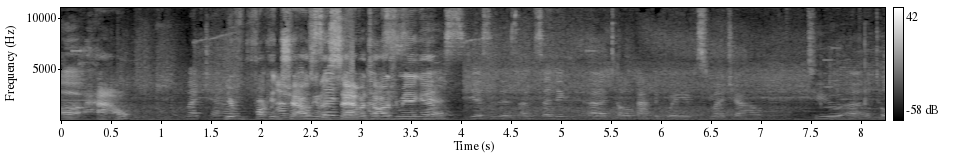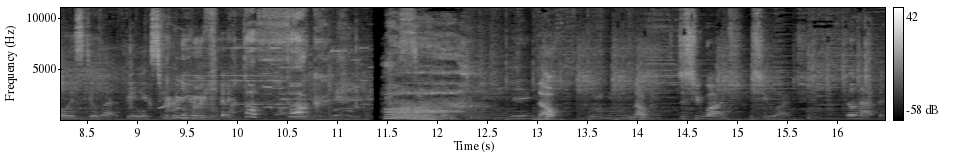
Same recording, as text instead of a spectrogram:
Uh, how? My chao. Your fucking I'm, chao's gonna sabotage I'm, me again? Yes, yes it is. I'm sending uh, telepathic waves to my chao to uh, totally steal that phoenix from you again. What the fuck? nope. Mm -hmm. Nope. Just you watch. Just you watch. It'll happen.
